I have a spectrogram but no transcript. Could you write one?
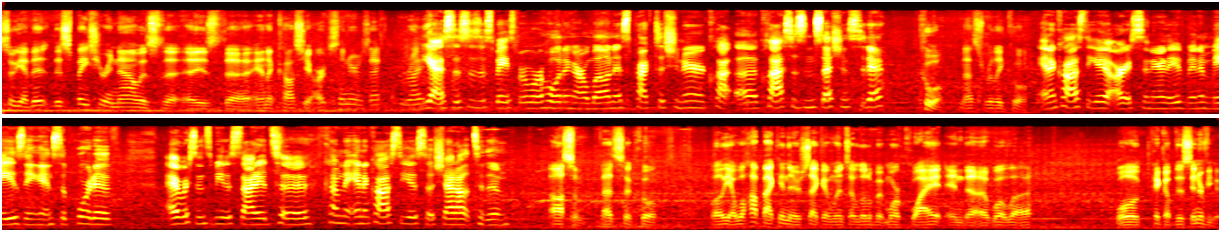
So yeah, the, the space you're in now is the is the Anacostia Art Center. Is that right? Yes, this is a space where we're holding our wellness practitioner cla- uh, classes and sessions today. Cool. That's really cool. Anacostia Art Center. They've been amazing and supportive ever since we decided to come to Anacostia. So shout out to them. Awesome. That's so cool. Well, yeah, we'll hop back in there a second when it's a little bit more quiet, and uh, we'll uh, we'll pick up this interview.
